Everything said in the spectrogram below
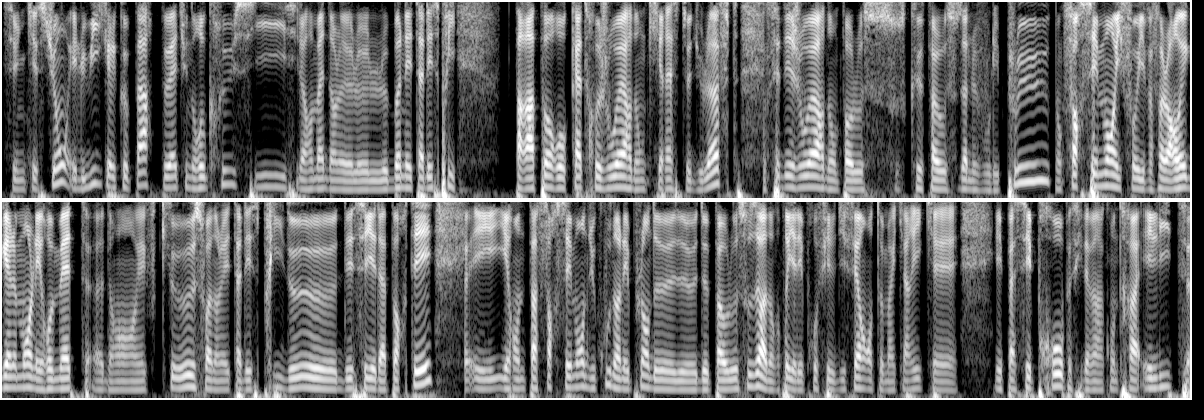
C'est une question. Et lui, quelque part, peut être une recrue s'il si, le remet dans le bon état d'esprit par rapport aux quatre joueurs donc, qui restent du loft. C'est des joueurs dont Paulo, que Paulo Souza ne voulait plus. Donc forcément, il, faut, il va falloir également les remettre dans qu'eux soient dans l'état d'esprit de d'essayer d'apporter. Et ils rentrent pas forcément du coup dans les plans de, de, Paulo Souza. Donc après, il y a des profils différents. Thomas Carrick est, passé pro parce qu'il avait un contrat élite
